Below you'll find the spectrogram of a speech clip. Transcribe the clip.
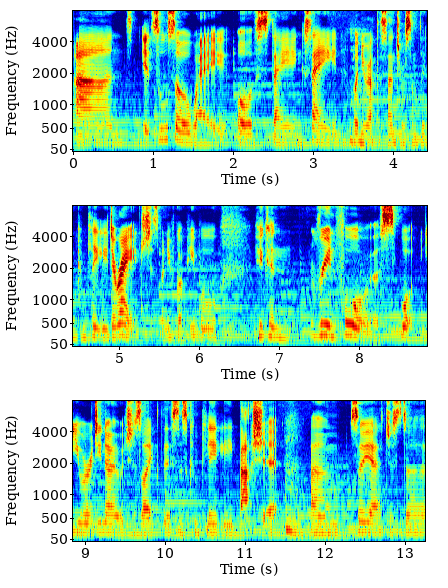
And it's also a way of staying sane when you're at the center of something completely deranged. It's when you've got people who can reinforce what you already know, which is like this is completely batshit. Um, so yeah, just uh,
